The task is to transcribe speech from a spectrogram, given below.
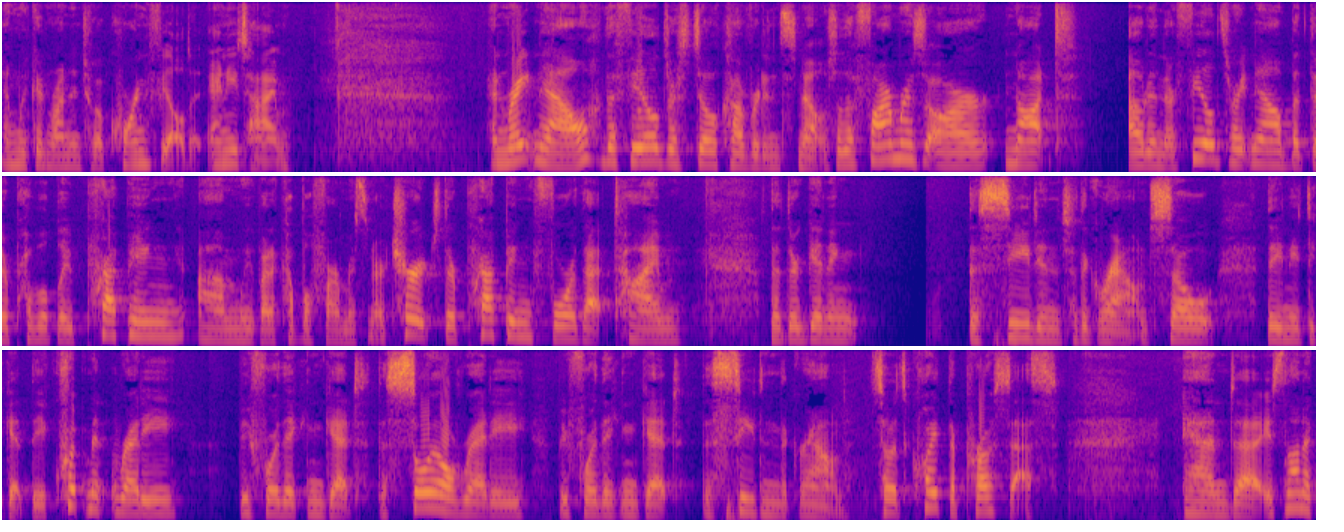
and we could run into a cornfield at any time. And right now, the fields are still covered in snow. So the farmers are not out in their fields right now, but they're probably prepping. Um, we've got a couple farmers in our church. They're prepping for that time that they're getting the seed into the ground. So they need to get the equipment ready before they can get the soil ready, before they can get the seed in the ground. So it's quite the process. And uh, it's not a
